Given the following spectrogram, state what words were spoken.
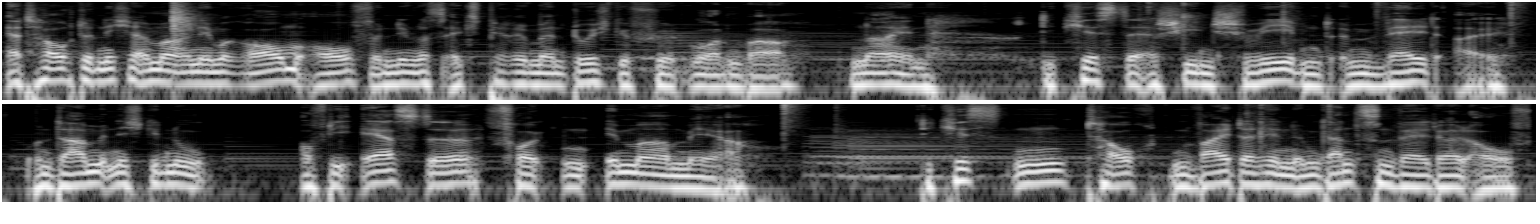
Er tauchte nicht einmal in dem Raum auf, in dem das Experiment durchgeführt worden war. Nein, die Kiste erschien schwebend im Weltall. Und damit nicht genug. Auf die erste folgten immer mehr. Die Kisten tauchten weiterhin im ganzen Weltall auf,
